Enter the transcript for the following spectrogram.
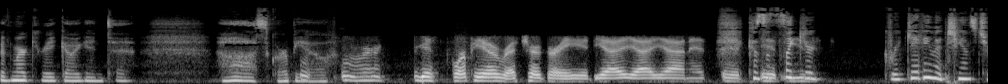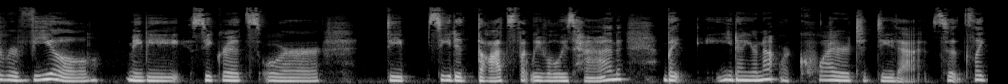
with Mercury going into ah oh, Scorpio. Yes, Scorpio retrograde. Yeah, yeah, yeah, and it because it, it's it like leaves- you're getting the chance to reveal maybe secrets or deep seated thoughts that we've always had, but you know you're not required to do that. So it's like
